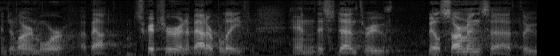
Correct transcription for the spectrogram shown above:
and to learn more about Scripture and about our belief. And this is done through Bill's sermons, uh, through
